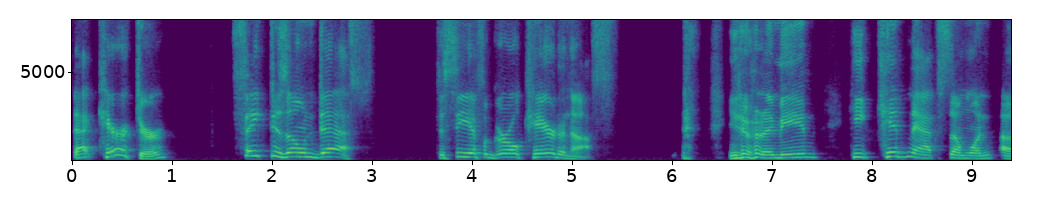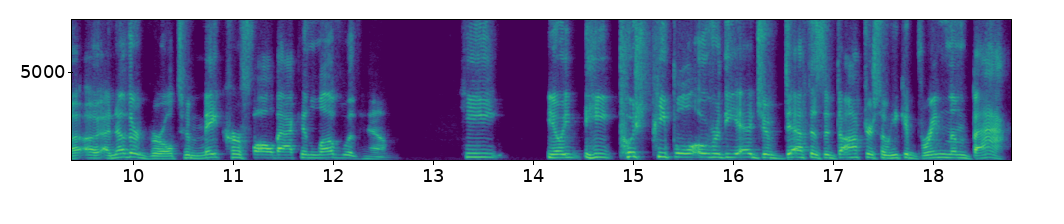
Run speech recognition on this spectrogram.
That character faked his own death to see if a girl cared enough. you know what I mean? He kidnapped someone, uh, uh, another girl, to make her fall back in love with him. He, you know, he, he pushed people over the edge of death as a doctor so he could bring them back.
